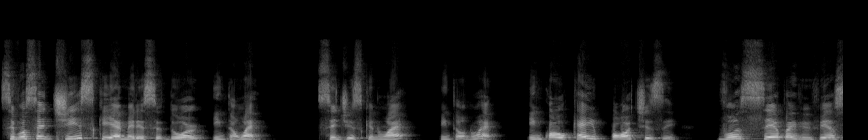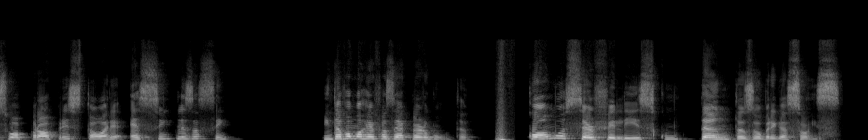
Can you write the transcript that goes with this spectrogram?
Se você diz que é merecedor, então é. Se diz que não é, então não é. Em qualquer hipótese, você vai viver a sua própria história. É simples assim. Então vamos refazer a pergunta: Como ser feliz com tantas obrigações?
